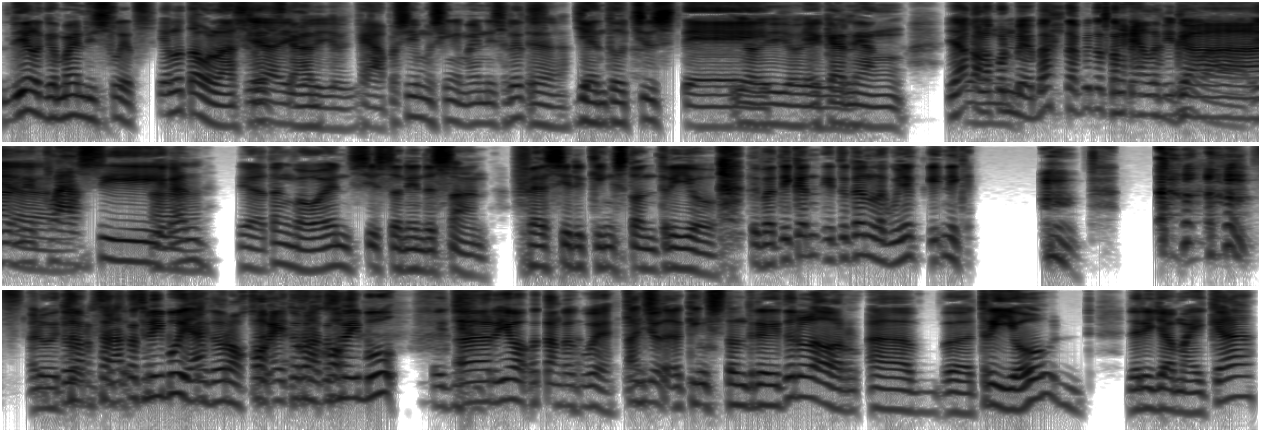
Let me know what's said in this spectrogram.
dia lagi main di Slits ya lo tau lah Slits Iya, kan iya, iya. kayak apa sih musiknya main di Slits Iya. Gentle Tuesday Iya, iya, ya iya, kan iya. yang ya yang- kalaupun bebas tapi tetap yang elegan, iya. yang classy, ya Ah. kan? Dia datang bawain Season in the Sun, versi The Kingston Trio. Berarti kan itu kan lagunya ini kan. Aduh itu seratus ribu ya itu rokok, eh, itu seratus ribu eh, Rio utang ke gue lanjut Kingston, Kingston Trio itu adalah or- eh, eh, trio dari Jamaika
